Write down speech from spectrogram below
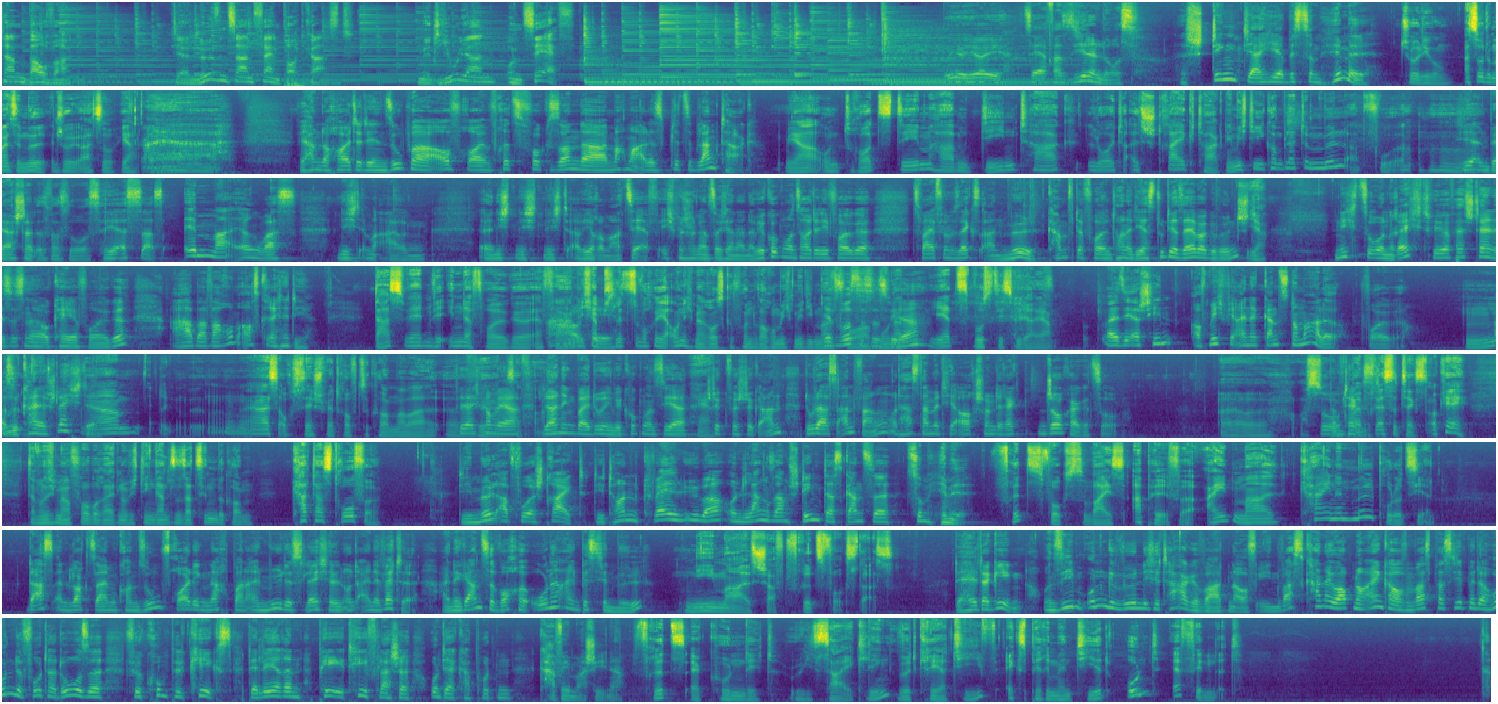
hinterm Bauwagen. Der Löwenzahn Fan Podcast mit Julian und CF. Uiuiui, CF, was ist hier denn los? Es stinkt ja hier bis zum Himmel. Entschuldigung. Achso, du meinst den Müll. Entschuldigung. Achso, ja. Ja, wir haben doch heute den super Aufräumen Fritz Fuchs Sonder, mach mal alles blitzeblank-Tag. Ja, und trotzdem haben den Tag Leute als Streiktag, nämlich die komplette Müllabfuhr. Hier in Bärstadt ist was los. Hier ist das immer irgendwas, nicht immer argen. Äh, nicht, nicht, nicht, wie auch immer, CF. Ich bin schon ganz durcheinander. Wir gucken uns heute die Folge 256 an. Müll, Kampf der vollen Tonne. Die hast du dir selber gewünscht. Ja. Nicht zu Unrecht, wie wir feststellen. Es ist eine okaye Folge. Aber warum ausgerechnet die? Das werden wir in der Folge erfahren. Ah, okay. Ich habe es letzte Woche ja auch nicht mehr rausgefunden, warum ich mir die mal Jetzt wusstest du es wieder? Jetzt wusste ich es wieder, ja. Weil sie erschien auf mich wie eine ganz normale Folge. Also keine schlechte. Ja, äh, ja, ist auch sehr schwer drauf zu kommen, aber äh, Vielleicht kommen wir ja erfahren. Learning by Doing. Wir gucken uns die ja. Stück für Stück an. Du darfst anfangen und hast damit hier auch schon direkt einen Joker gezogen. Äh, ach so, Beim beim, Text. Pressetext. Okay, da muss ich mal vorbereiten, ob ich den ganzen Satz hinbekomme. Katastrophe. Die Müllabfuhr streikt, die Tonnen quellen über und langsam stinkt das Ganze zum Himmel. Fritz Fuchs weiß Abhilfe. Einmal keinen Müll produzieren. Das entlockt seinem konsumfreudigen Nachbarn ein müdes Lächeln und eine Wette. Eine ganze Woche ohne ein bisschen Müll? Niemals schafft Fritz Fuchs das. Der hält dagegen. Und sieben ungewöhnliche Tage warten auf ihn. Was kann er überhaupt noch einkaufen? Was passiert mit der Hundefutterdose für Kumpel Keks, der leeren PET-Flasche und der kaputten Kaffeemaschine? Fritz erkundigt Recycling, wird kreativ, experimentiert und erfindet.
